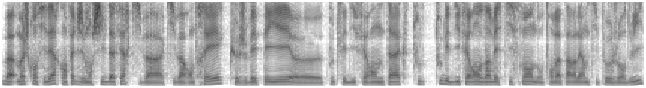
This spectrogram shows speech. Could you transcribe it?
Bah, moi, je considère qu'en fait, j'ai mon chiffre d'affaires qui va, qui va rentrer, que je vais payer euh, toutes les différentes taxes, tous les différents investissements dont on va parler un petit peu aujourd'hui.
